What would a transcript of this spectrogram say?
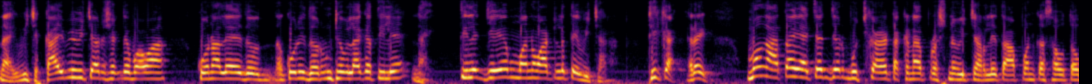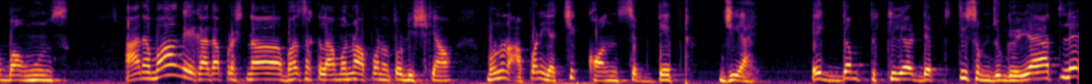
नाही. विचार काय बी विचारू शकते बाबा? कोणाला कोणी धरून ठेवला आहे का तिले? नाही. तिला जे मन वाटलं ते विचारा. ठीक आहे राईट मग आता याच्यात जर बुचकाळा टाकणार प्रश्न विचारले तर आपण कसा होतो? बाउन्स. आणि मग एखादा प्रश्न भसकला म्हणून आपण होतो डिशक्याव. म्हणून आपण याची कॉन्सेप्ट डेप्थ जी आहे एकदम पिक्युलर डेप्थ ती समजून घेऊया. यातले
